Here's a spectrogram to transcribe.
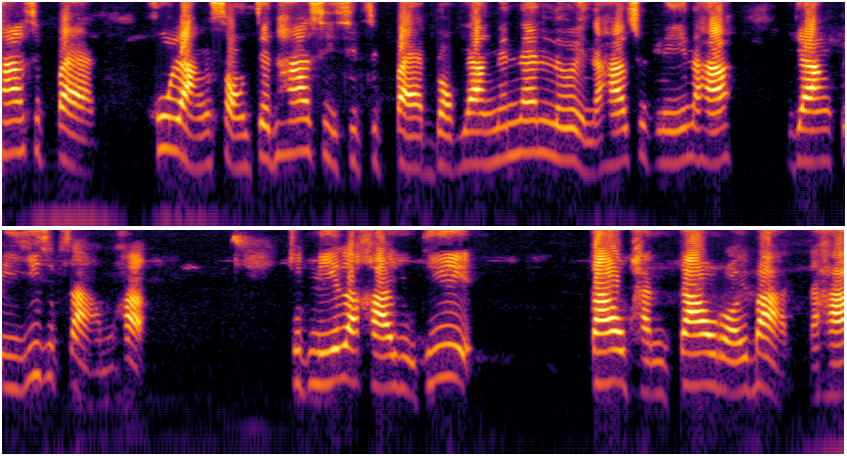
58 คู่หลัง 275 40 18ดอกยางแน่น ๆ เลยนะคะ ชุดนี้นะคะ ยางปี 23 ค่ะ ชุดนี้ราคาอยู่ที่ 9,900 บาทนะคะ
